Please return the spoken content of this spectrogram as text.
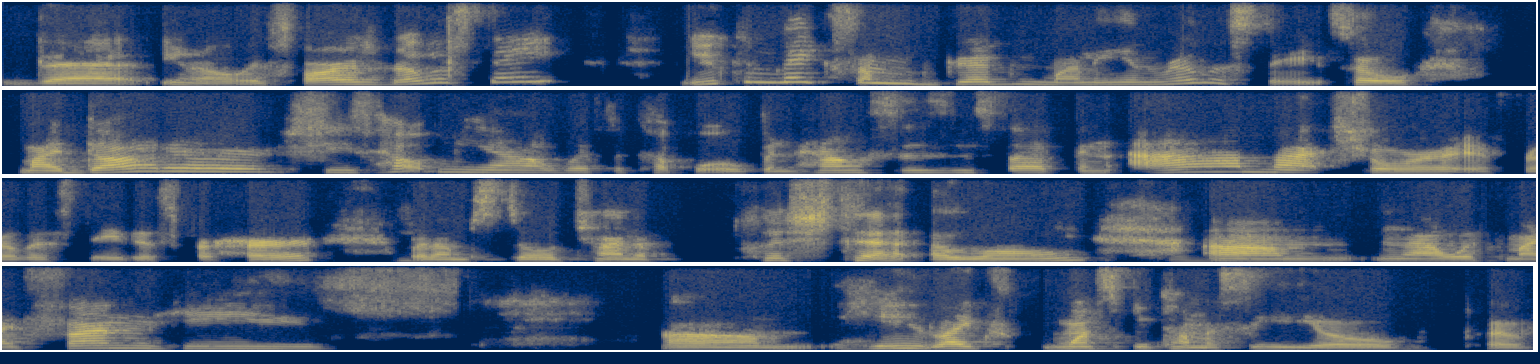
that, you know, as far as real estate, you can make some good money in real estate. So my daughter, she's helped me out with a couple open houses and stuff. And I'm not sure if real estate is for her, but I'm still trying to push that along. Mm-hmm. Um, now with my son, he's um, he likes wants to become a CEO of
